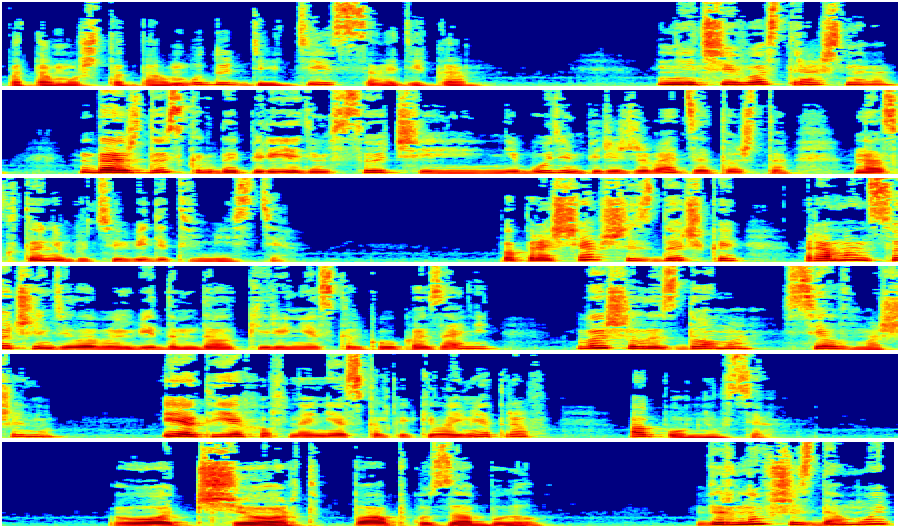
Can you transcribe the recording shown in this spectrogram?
потому что там будут дети из садика». «Ничего страшного. Дождусь, когда переедем в Сочи, и не будем переживать за то, что нас кто-нибудь увидит вместе». Попрощавшись с дочкой, Роман с очень деловым видом дал Кире несколько указаний, вышел из дома, сел в машину и, отъехав на несколько километров, опомнился. «Вот черт, папку забыл!» Вернувшись домой,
